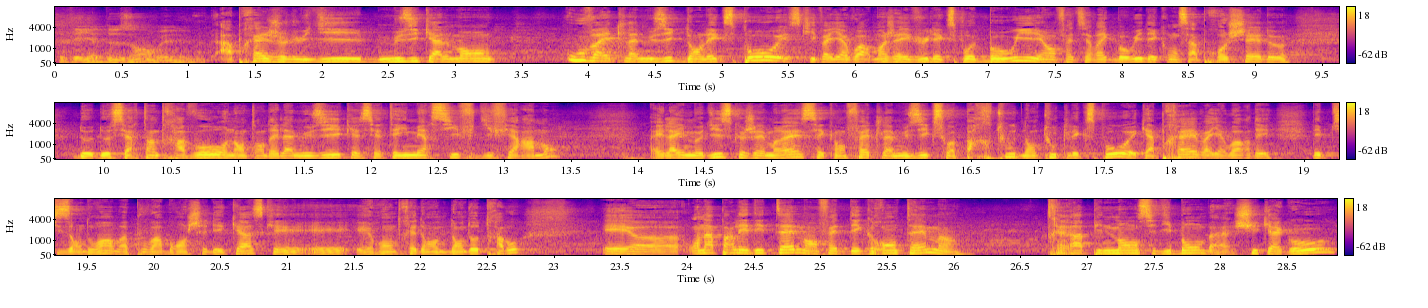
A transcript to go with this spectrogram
C'était il y a deux ans, oui. Après, je lui dis musicalement où va être la musique dans l'expo et ce qu'il va y avoir. Moi, j'avais vu l'expo de Bowie et en fait, c'est vrai que Bowie, dès qu'on s'approchait de de, certains travaux, on entendait la musique et c'était immersif différemment. Et là, ils me disent que j'aimerais, c'est qu'en fait, la musique soit partout dans toute l'expo et qu'après, il va y avoir des, petits endroits où on va pouvoir brancher des casques et, rentrer dans d'autres travaux. Et euh, on a parlé des thèmes, en fait, des grands thèmes. très rapidement, on s'est dit bon, bah, Chicago,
